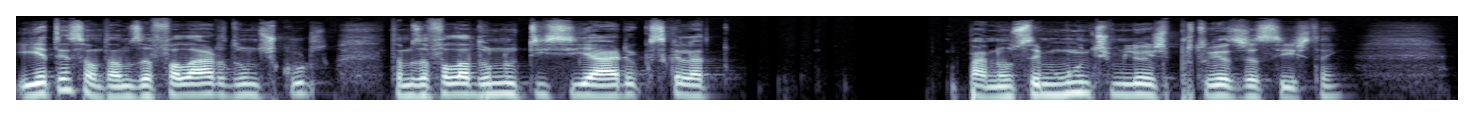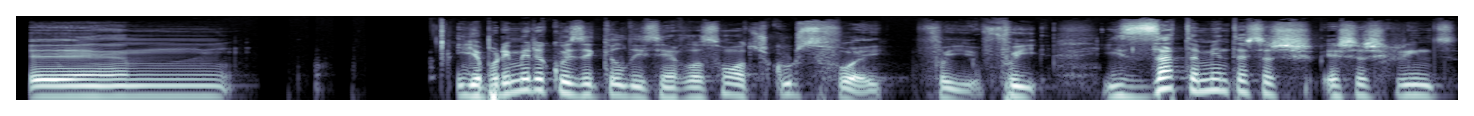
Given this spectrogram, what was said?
e atenção, estamos a falar de um discurso, estamos a falar de um noticiário que se calhar, pá, não sei, muitos milhões de portugueses assistem. Um, e a primeira coisa que ele disse em relação ao discurso foi, foi, foi exatamente estas, estas seguintes,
